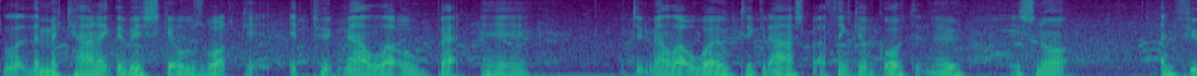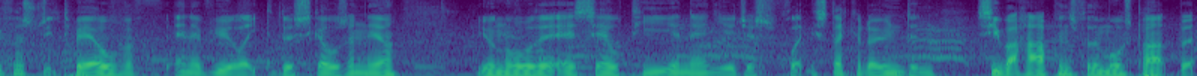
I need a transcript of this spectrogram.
Like the mechanic, the way skills work, it, it took me a little bit. Uh, it took me a little while to grasp, but I think I've got it now. It's not in FIFA Street 12. If any of you like to do skills in there, you'll know that it's LT and then you just flick the stick around and see what happens for the most part. But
